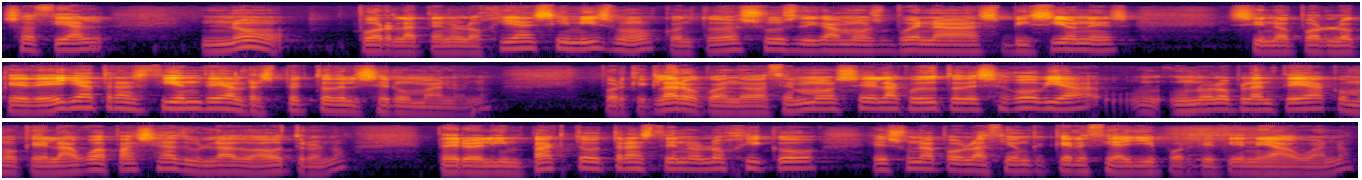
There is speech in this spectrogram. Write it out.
social no por la tecnología en sí mismo, con todas sus, digamos, buenas visiones, sino por lo que de ella trasciende al respecto del ser humano. Porque claro, cuando hacemos el acueducto de Segovia, uno lo plantea como que el agua pasa de un lado a otro, ¿no? Pero el impacto transtecnológico es una población que crece allí porque tiene agua, ¿no?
